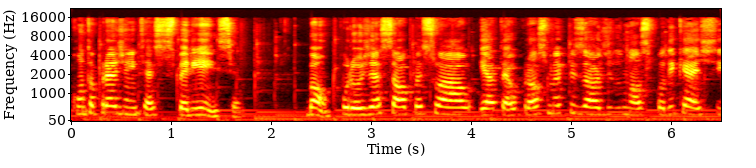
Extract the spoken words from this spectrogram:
Conta pra gente essa experiência. Bom, por hoje é só, pessoal, e até o próximo episódio do nosso podcast.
